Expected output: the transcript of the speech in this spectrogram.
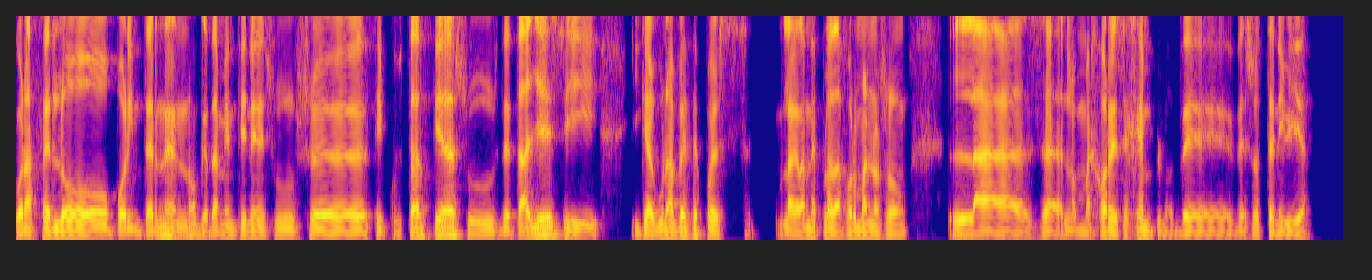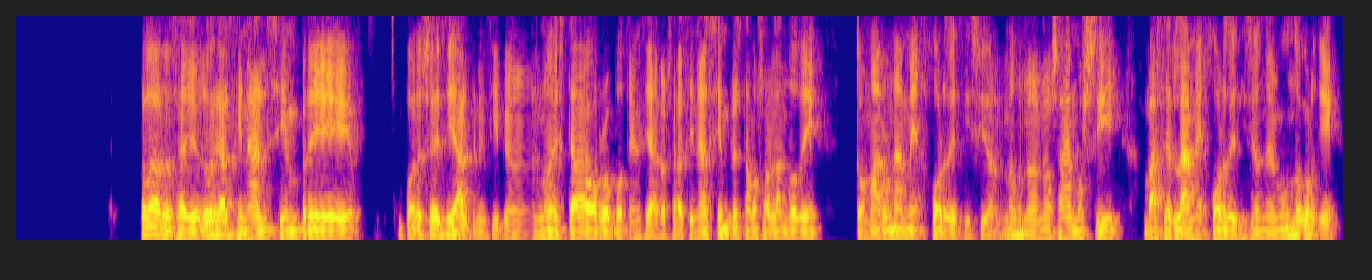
con hacerlo por internet, ¿no? Que también tiene sus circunstancias, sus detalles y, que algunas veces, pues, las grandes plataformas no son las, eh, los mejores ejemplos de, sostenibilidad. Claro, o sea, yo creo que al final siempre, por eso decía al principio, ¿no? Este ahorro potencial. O sea, al final siempre estamos hablando de tomar una mejor decisión. No, no sabemos si va a ser la mejor decisión del mundo porque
